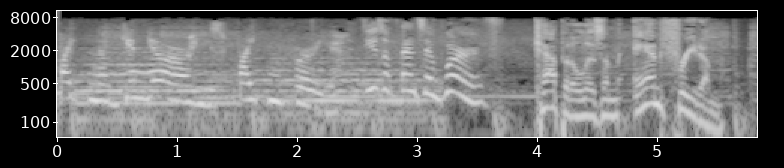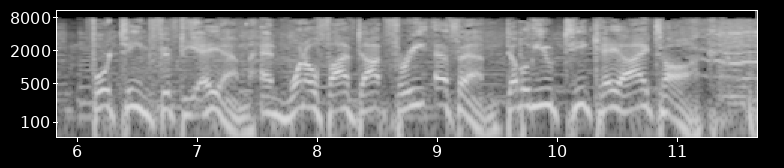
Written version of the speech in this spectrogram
fighting against you or he's fighting for you. These offensive words. Capitalism and freedom. 1450 AM and 105.3 FM. WTKI Talk.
